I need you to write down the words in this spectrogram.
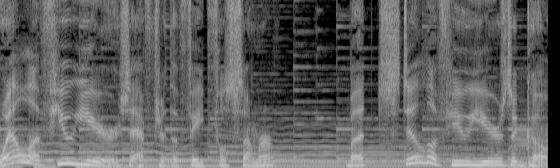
Well, a few years after the fateful summer, but still a few years ago,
